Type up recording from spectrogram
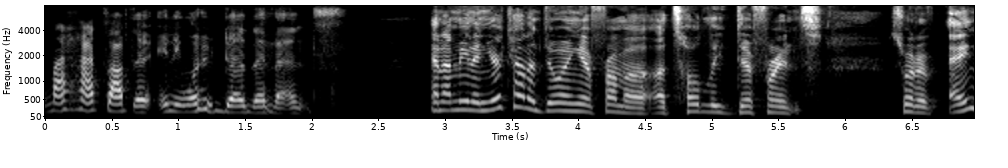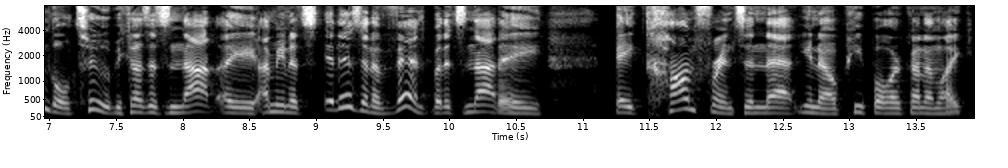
My hats off to anyone who does events. And I mean, and you're kind of doing it from a, a totally different sort of angle too, because it's not a, I mean, it's, it is an event, but it's not a, a conference in that, you know, people are going to like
